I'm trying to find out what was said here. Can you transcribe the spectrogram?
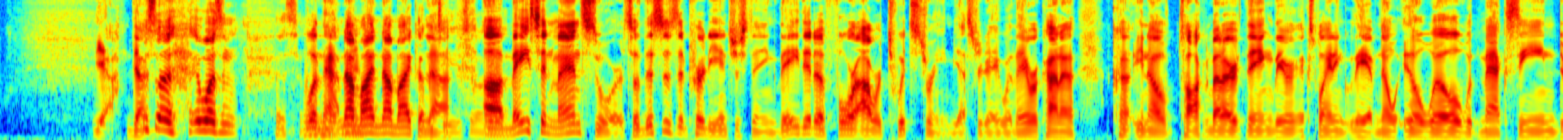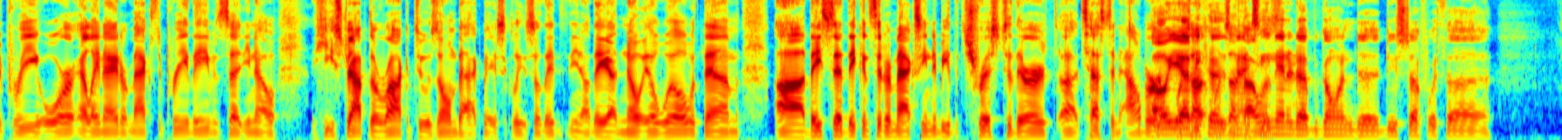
yeah, that- it's a, it wasn't, Wasn't not, not my, not my cup Nah. of tea. So, uh, yeah. Mace and Mansoor. So this is a pretty interesting. They did a four-hour Twitch stream yesterday where they were kind of, you know, talking about everything. They were explaining they have no ill will with Maxxine Dupri or LA Knight or Max Dupri. They even said, you know, he strapped the rocket to his own back, basically. So they, you know, they got no ill will with them. Uh, they said they consider Maxxine to be the Trish to their uh, Test and Albert. oh yeah, because I Maxxine was, ended up going to do stuff with uh,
